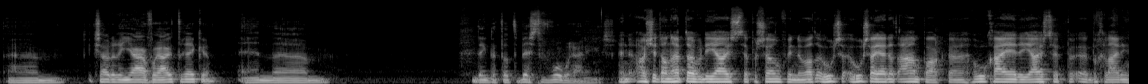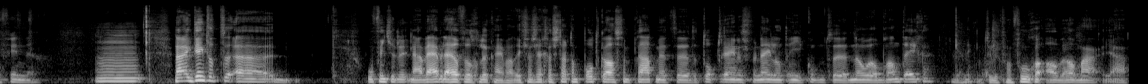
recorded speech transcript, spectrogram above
ehm, ik zou er een jaar voor uittrekken. En ehm, ik denk dat dat de beste voorbereiding is. En als je het dan hebt over de juiste persoon vinden, wat, hoe, hoe zou jij dat aanpakken? Hoe ga je de juiste eh, begeleiding vinden? Mm, nou, ik denk dat. eh, hoe vind je het? Nou, wij hebben daar heel veel geluk mee gehad. Ik zou zeggen, start een podcast en praat met eh, de toptrainers van Nederland. En je komt eh, Noël Brand tegen. Ken ik natuurlijk van vroeger al wel. Maar ja,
